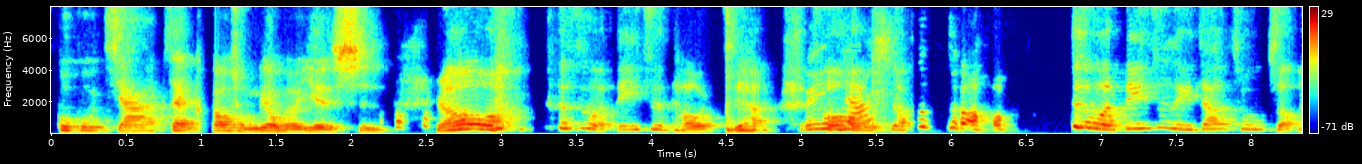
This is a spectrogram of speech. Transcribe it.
姑姑家，在高雄六合夜市，然后这是我第一次逃家，离家出走，是我第一次离家出走，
